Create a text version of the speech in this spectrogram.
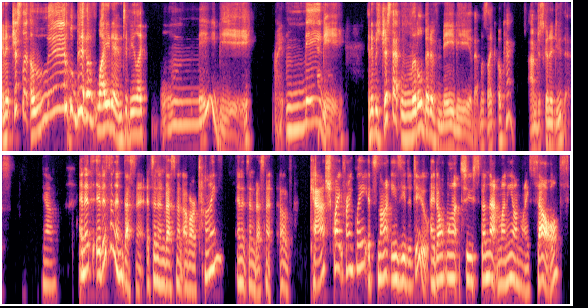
And it just let a little bit of light in to be like, maybe, right? Maybe. And it was just that little bit of maybe that was like, okay, I'm just going to do this. Yeah. And it's it is an investment. It's an investment of our time and it's investment of cash, quite frankly. It's not easy to do. I don't want to spend that money on myself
